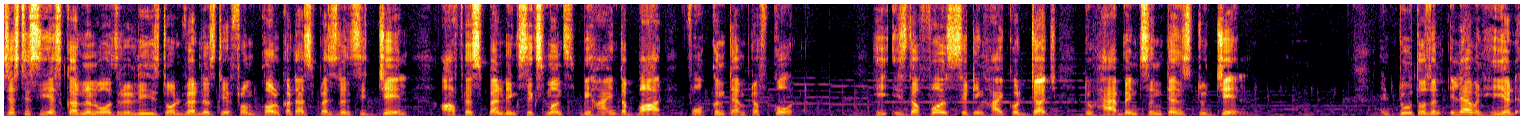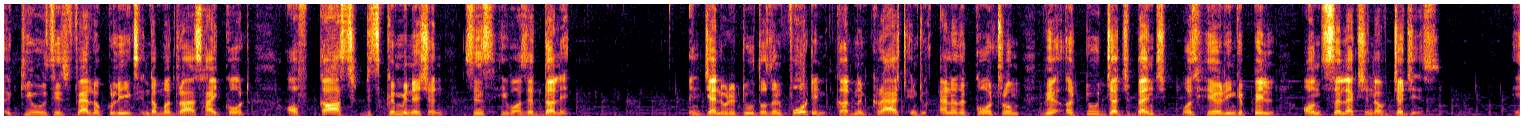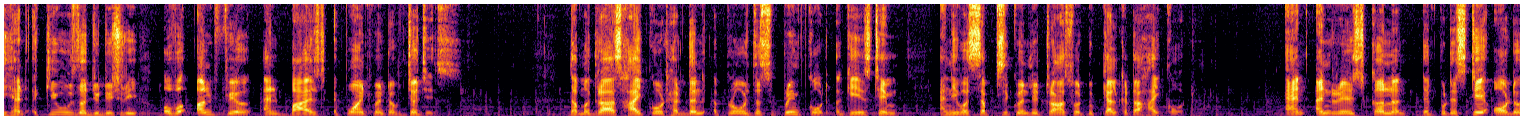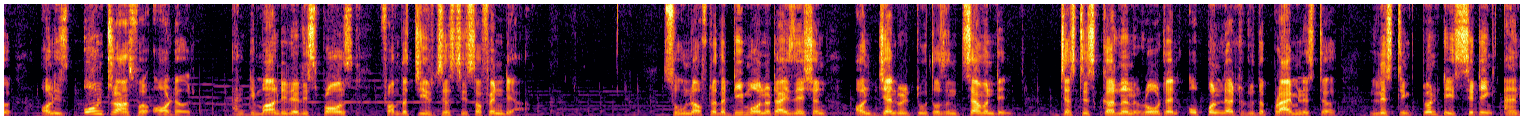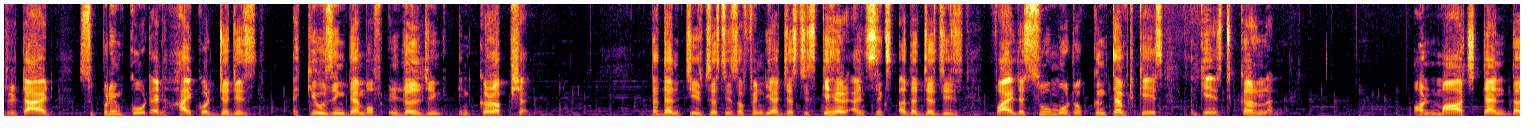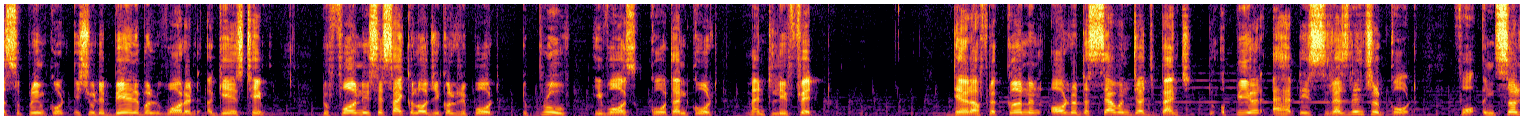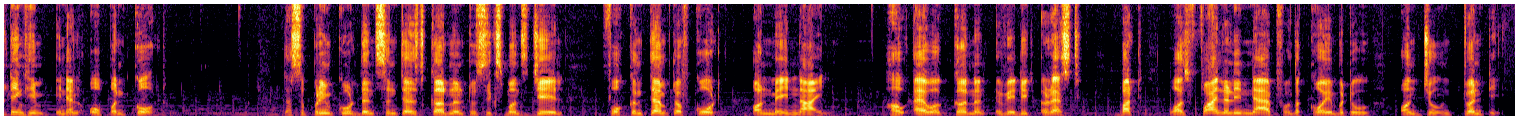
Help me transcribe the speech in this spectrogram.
Justice C.S. Karnan was released on Wednesday from Kolkata's presidency jail after spending six months behind the bar for contempt of court. He is the first sitting High Court judge to have been sentenced to jail. In 2011, he had accused his fellow colleagues in the Madras High Court of caste discrimination since he was a Dalit. In January 2014, Karnan crashed into another courtroom where a two-judge bench was hearing a appeal on selection of judges. He had accused the judiciary over unfair and biased appointment of judges. The Madras High Court had then approached the Supreme Court against him and he was subsequently transferred to Calcutta High Court. An enraged Karnan then put a stay order on his own transfer order and demanded a response from the Chief Justice of India. Soon after the demonetization on January 2017, Justice Karnan wrote an open letter to the Prime Minister listing 20 sitting and retired Supreme Court and High Court judges, accusing them of indulging in corruption. The then Chief Justice of India, Justice Khehar, and six other judges filed a suo motu contempt case against Karnan. On March 10, the Supreme Court issued a bailable warrant against him to furnish a psychological report to prove he was quote-unquote mentally fit. Thereafter, Karnan ordered the seven-judge bench to appear at his residential court for insulting him in an open court. The Supreme Court then sentenced Karnan to six months jail for contempt of court on May 9. However, Karnan evaded arrest but was finally nabbed from the Coimbatore on June 20.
